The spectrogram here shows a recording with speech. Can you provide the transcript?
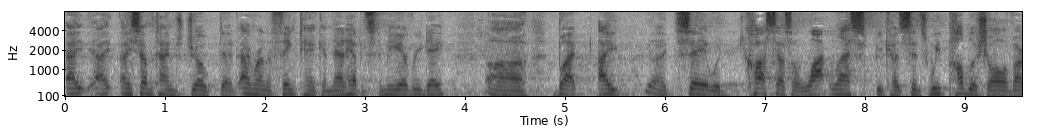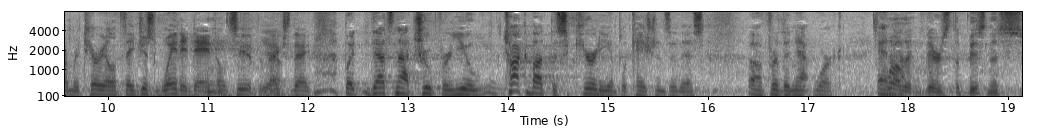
I, I, I, sometimes joke that I run a think tank, and that happens to me every day. Uh, but I uh, say it would cost us a lot less because since we publish all of our material, if they just wait a day, they'll see it the yeah. next day. But that's not true for you. Talk about the security implications of this uh, for the network. well, how- there's the business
